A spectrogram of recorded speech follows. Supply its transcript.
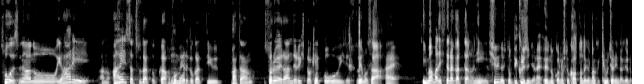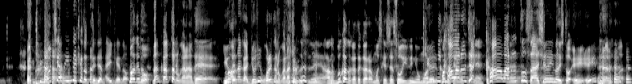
そうですね。あの、やはり、あの、挨拶だとか、褒めるとかっていうパターン、それを選んでる人は結構多いです。でもさ、はい。今までしてなかったのに、周囲の人もびっくりするんじゃない？え、なんかあの人変わったんだけど、なんか気持ち悪いんだけど、みたいな。気持ち悪いんだけどってんじゃないけど。まあでもなんかあったのかなとか。ええ言うてまあなんか上司に怒られたのかなとそうか。ですね。あの、部下の方からもしかしたらそういうふうに思われ急にるかもしれ変わるじゃん。変わるとさ、周囲の人、え、え、え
